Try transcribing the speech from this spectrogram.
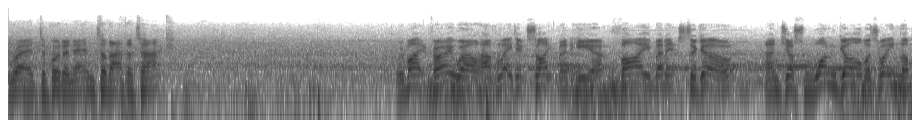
read to put an end to that attack. We might very well have late excitement here. Five minutes to go, and just one goal between them.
